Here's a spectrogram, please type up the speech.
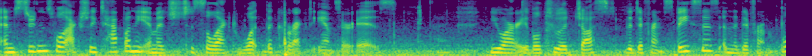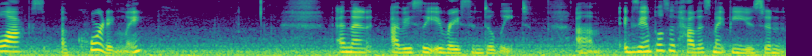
and students will actually tap on the image to select what the correct answer is. You are able to adjust the different spaces and the different blocks accordingly and then obviously erase and delete. Um, examples of how this might be used in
